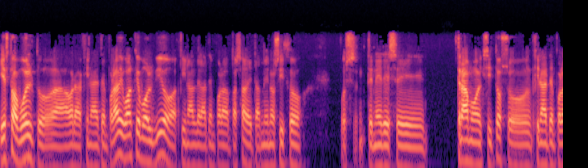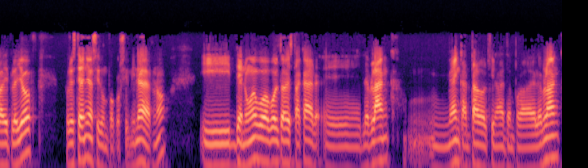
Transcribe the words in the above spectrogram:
Y esto ha vuelto ahora a final de temporada, igual que volvió a final de la temporada pasada y también nos hizo pues tener ese tramo exitoso en final de temporada y playoff, pues este año ha sido un poco similar, ¿no? Y de nuevo he vuelto a destacar eh, LeBlanc, me ha encantado el final de temporada de LeBlanc,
